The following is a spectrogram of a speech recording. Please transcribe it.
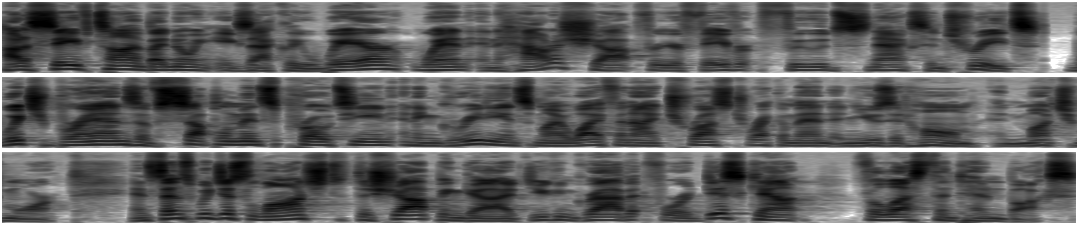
how to save time by knowing exactly where, when, and how to shop for your favorite foods, snacks, and treats, which brands of supplements, protein, and ingredients my wife and I trust, recommend, and use at home, and much more. And since we just launched the shopping guide, you can grab it for a discount for less than 10 bucks.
